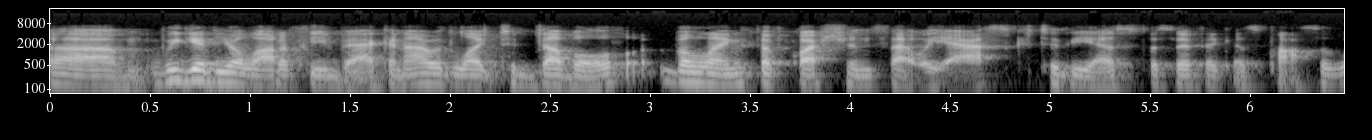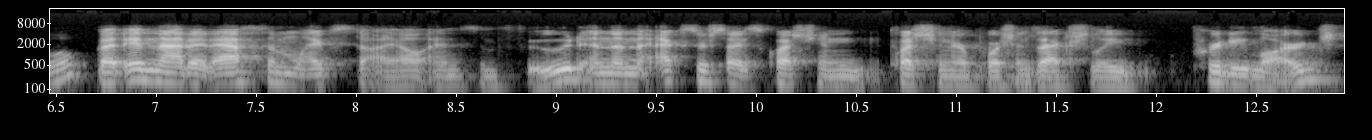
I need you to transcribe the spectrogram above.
um, we give you a lot of feedback, and I would like to double the length of questions that we ask to be as specific as possible. But in that, it asks some lifestyle and some food, and then the exercise question questionnaire portion is actually pretty large.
